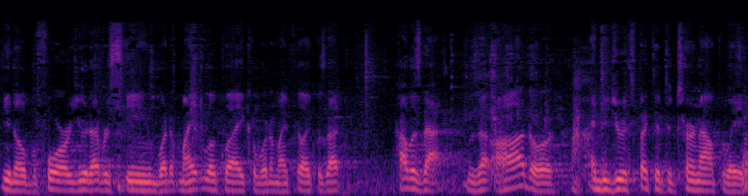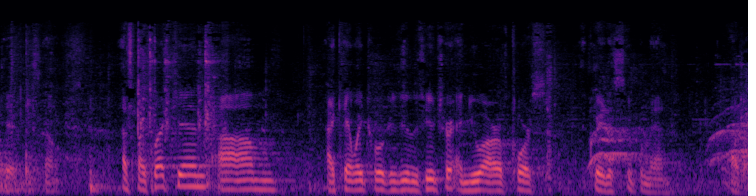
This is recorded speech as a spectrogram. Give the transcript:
you know, before you had ever seen what it might look like or what it might feel like. Was that? How was that? Was that odd, or and did you expect it to turn out the way it did? So, that's my question. Um, I can't wait to work with you in the future, and you are, of course, the greatest Superman ever.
